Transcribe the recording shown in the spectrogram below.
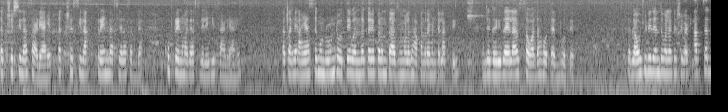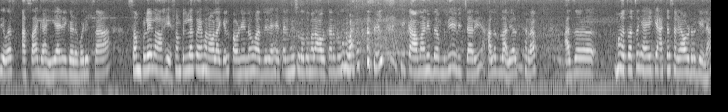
तक्षशिला साडी आहे. तक्षशिला ट्रेंड असलेला सध्या खूप ट्रेंडमध्ये असलेली ही साडी आहे. आता हे आहे असं गुंडळून ठेवते बंद करेपर्यंत अजून मला दहा पंधरा मिनटं लागतील. म्हणजे घरी जायला सव्वा दहा होत आहेत बहुतेक. तर ब्लाऊजची डिझाईन तुम्हाला कशी वाटली? आजचा दिवस असा घाई आणि गडबडीचा संपलेला आहे. संपलेलाच आहे म्हणावं लागेल. पावणे नऊ वाजलेले आहेत आणि मी सुद्धा तुम्हाला अवतार बघून वाटत असेल की कामाने दमली आहे बिचारी. हालत झाली आज खराब. आज महत्त्वाचं हे आहे की आजच्या सगळ्या ऑर्डर गेल्या.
